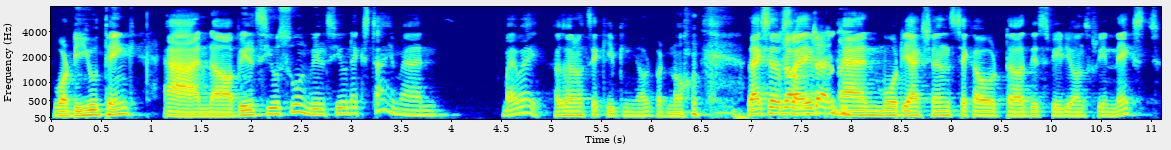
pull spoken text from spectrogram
What do you think? And uh, we'll see you soon. We'll see you next time. And bye bye. As I was gonna say keep geeking out, but no. like, subscribe, and more reactions. Check out uh, this video on screen next.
